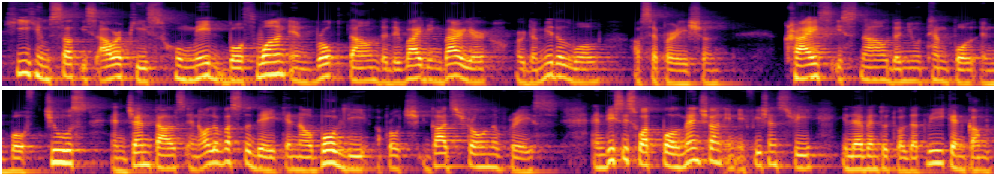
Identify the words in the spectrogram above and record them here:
he himself is our peace, who made both one and broke down the dividing barrier or the middle wall of separation." Christ is now the new temple, and both Jews and Gentiles and all of us today can now boldly approach God's throne of grace. And this is what Paul mentioned in Ephesians 3 11 to 12 that we can come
